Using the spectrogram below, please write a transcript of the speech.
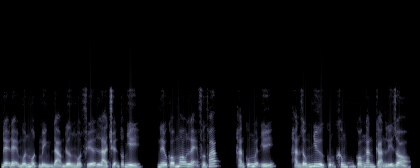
đệ đệ muốn một mình đảm đương một phía là chuyện tốt nhi, nếu có mau lẹ phương pháp, hắn cũng nguyện ý, hắn giống như cũng không có ngăn cản lý do,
